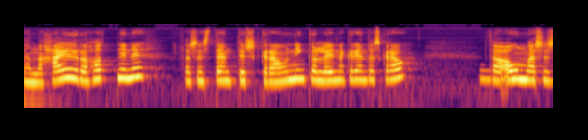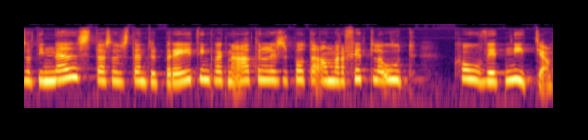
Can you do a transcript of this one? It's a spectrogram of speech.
hann að hægra hotninu þar sem stendur skráning á launagreðandaskrá þá ámar svo sett í neðsta sem stendur breyting vegna atvinnuleysisbóta ámar að fylla út COVID-19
